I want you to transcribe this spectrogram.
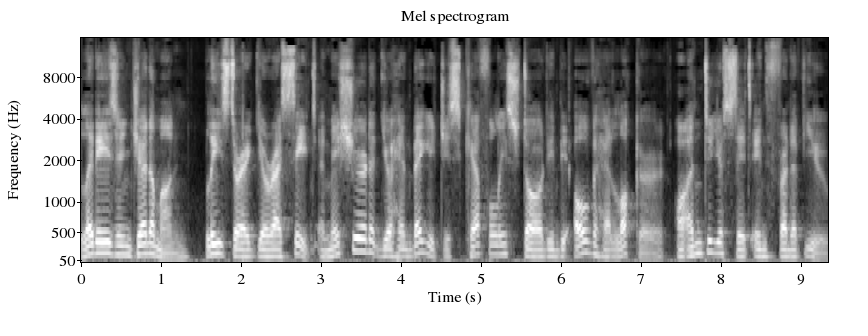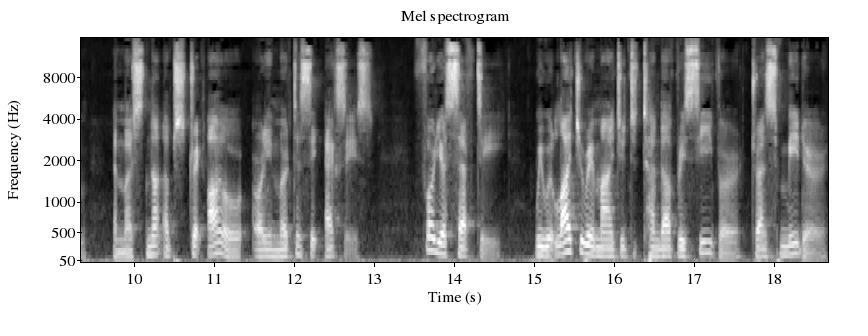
Ladies and gentlemen, please direct your right seat and make sure that your hand baggage is carefully stored in the overhead locker or under your seat in front of you and must not obstruct aisle or emergency exits. For your safety, we would like to remind you to turn off receiver, transmitter,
